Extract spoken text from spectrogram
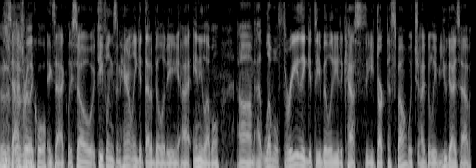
It was, it was Um, really cool. Exactly. So tieflings inherently get that ability at any level. Um, at level three, they get the ability to cast the darkness spell, which I believe you guys have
